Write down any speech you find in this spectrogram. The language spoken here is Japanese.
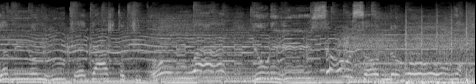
闇を抜け出した希望はより一層その。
